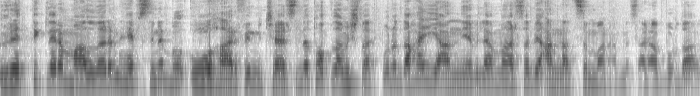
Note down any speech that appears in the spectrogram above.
ürettikleri malların hepsini bu U harfinin içerisinde toplamışlar. Bunu daha iyi anlayabilen varsa bir anlatsın bana. Mesela burada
